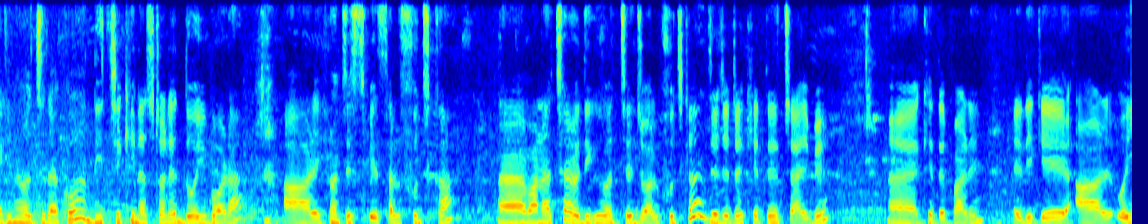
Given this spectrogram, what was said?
এখানে হচ্ছে দেখো, দিচ্ছে কিনা স্টলে দই বড়া, আর এখানে হচ্ছে স্পেশাল ফুচকা বানাচ্ছে, আর ওইদিকে হচ্ছে জল ফুচকা, যে যেটা খেতে চাইবে খেতে পারে। এদিকে আর ওই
